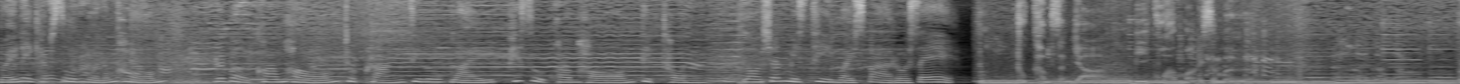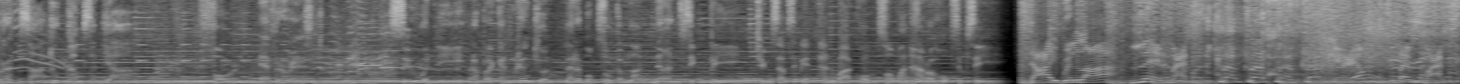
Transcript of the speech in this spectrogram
ไว้ในแคปซูลหัวน้ำหอม ระเบิดความหอมทุกครั้งที่ลูบไหลพิสูจน์ความหอมติดทนโลชั่นมิสทีนไวท์สปาโรเซ่ ทุกคำสัญญามีความหมายเสมอ รักษาทุกคำสัญญา Ford Everest ซื้อวันนี้รับประกันเครื่องยนต์และระบบส่งกำลังนาน 10 ปี ถึง 31 ธันวาคม 2564 ได้เวลาเล่แม็กซ์แคลมแคลมแคลมแคลมเค็มเต็มแม็กซ์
